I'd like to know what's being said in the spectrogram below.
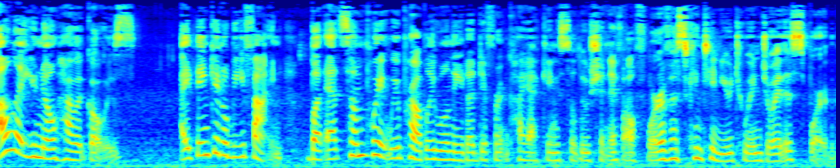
I'll let you know how it goes. I think it'll be fine, but at some point we probably will need a different kayaking solution if all four of us continue to enjoy this sport.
